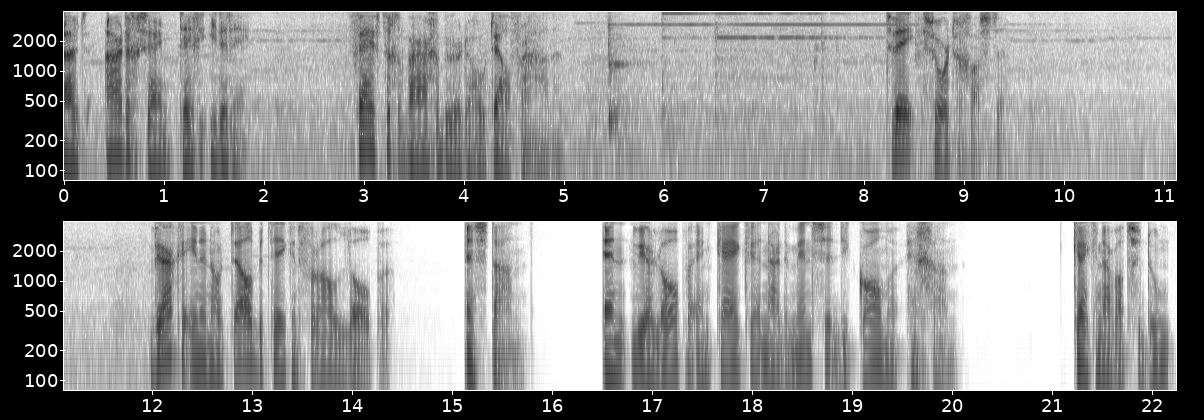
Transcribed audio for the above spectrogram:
Uit aardig zijn tegen iedereen. 50 waar gebeurde hotelverhalen. Twee soorten gasten. Werken in een hotel betekent vooral lopen en staan. En weer lopen en kijken naar de mensen die komen en gaan. Kijken naar wat ze doen,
